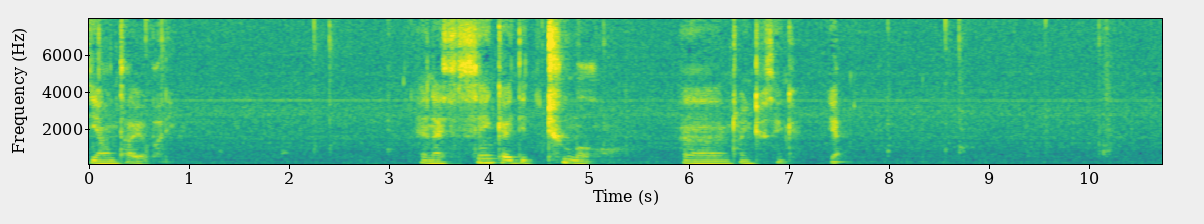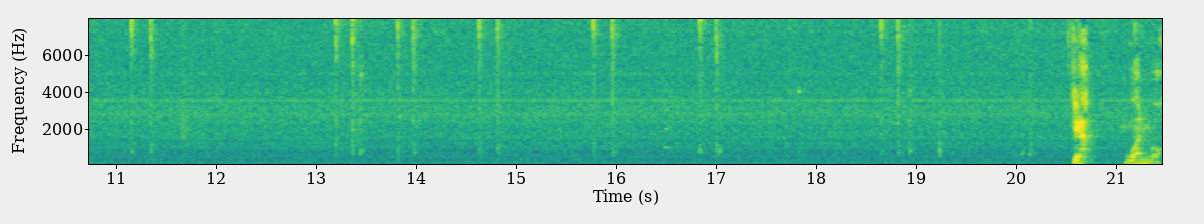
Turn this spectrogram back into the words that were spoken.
the entire body. And I think I did two more. Uh, I'm trying to think. Yeah. Yeah one more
